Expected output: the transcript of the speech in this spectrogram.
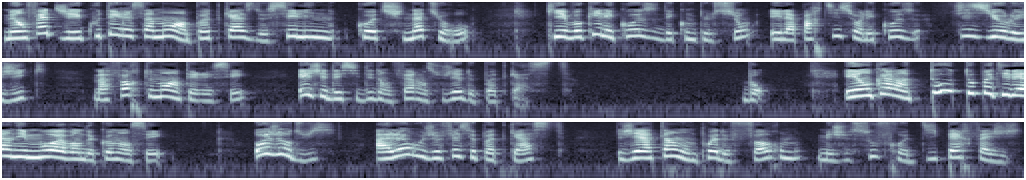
Mais en fait, j'ai écouté récemment un podcast de Céline Coach Naturo qui évoquait les causes des compulsions et la partie sur les causes physiologiques m'a fortement intéressée et j'ai décidé d'en faire un sujet de podcast. Bon, et encore un tout tout petit dernier mot avant de commencer. Aujourd'hui, à l'heure où je fais ce podcast, j'ai atteint mon poids de forme, mais je souffre d'hyperphagie.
